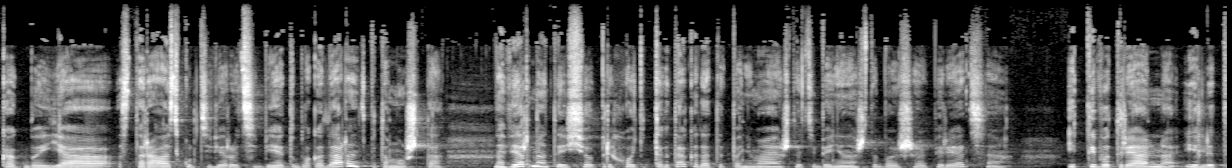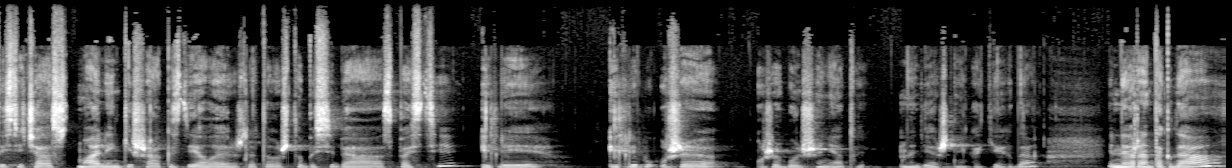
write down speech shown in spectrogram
как бы я старалась культивировать себе эту благодарность, потому что, наверное, это еще приходит тогда, когда ты понимаешь, что тебе не на что больше опереться, и ты вот реально, или ты сейчас маленький шаг сделаешь для того, чтобы себя спасти, или, или уже уже больше нет надежд никаких, да. И, наверное, тогда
